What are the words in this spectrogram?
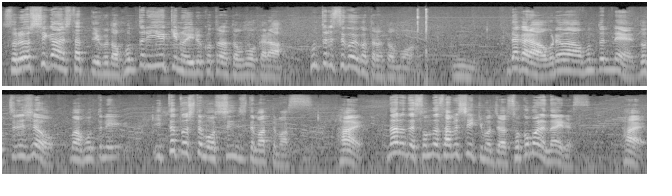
それを志願したっていうことは本当に勇気のいることだと思うから、本当にすごいことだと思う。うん。だから俺は本当にね、どっちにしよう、まあ本当に、行ったとしても信じて待ってます。はい。なのでそんな寂しい気持ちはそこまでないです。はい。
